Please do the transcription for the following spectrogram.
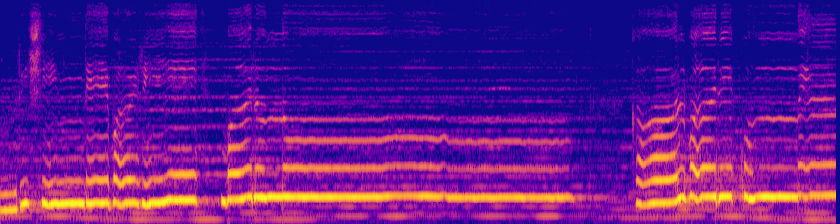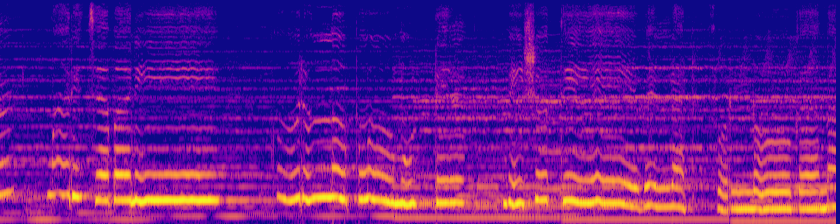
കുരിശിന്റെ വഴിയെ വരുന്നു. കാൽവരി കുന്നിൽ മരിച്ചവനെ കുരുന്നു പൂമുട്ടിൽ വിശുദ്ധിയെ വെല്ലാൻ സ്വർലോകനായകനേ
